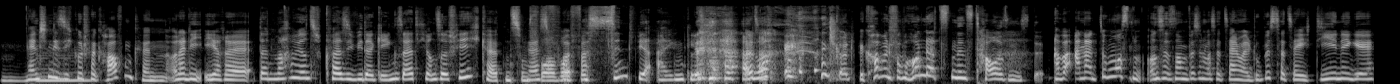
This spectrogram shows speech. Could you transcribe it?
Menschen, die sich gut verkaufen können oder die ihre Dann machen wir uns quasi wieder gegenseitig unsere Fähigkeiten zum Ja, Vorwurf. Was sind wir eigentlich? Also, Oh Gott, wir kommen vom Hundertsten ins Tausendste. Aber Anna, du musst uns jetzt noch ein bisschen was erzählen, weil du bist tatsächlich diejenige,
